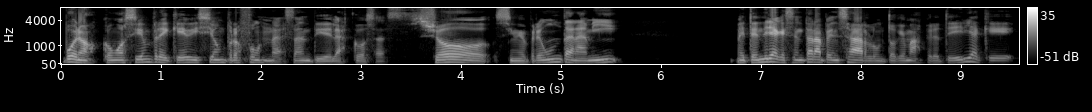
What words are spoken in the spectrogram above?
Bueno, como siempre, qué visión profunda, Santi, de las cosas. Yo, si me preguntan a mí, me tendría que sentar a pensarlo un toque más, pero te diría que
